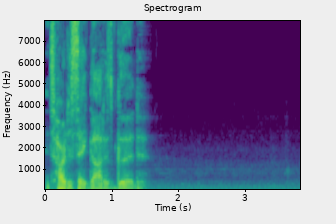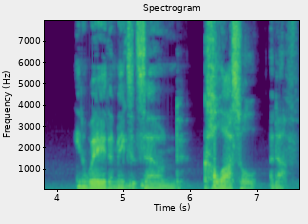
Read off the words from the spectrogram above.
it's hard to say God is good in a way that makes it sound colossal enough.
